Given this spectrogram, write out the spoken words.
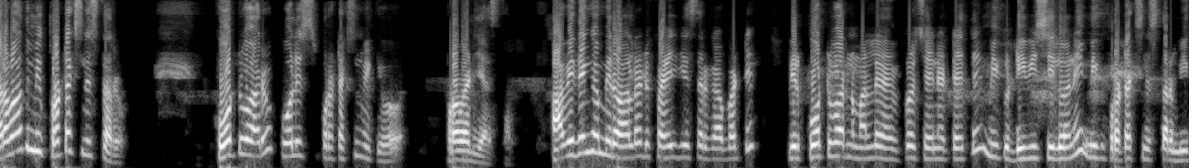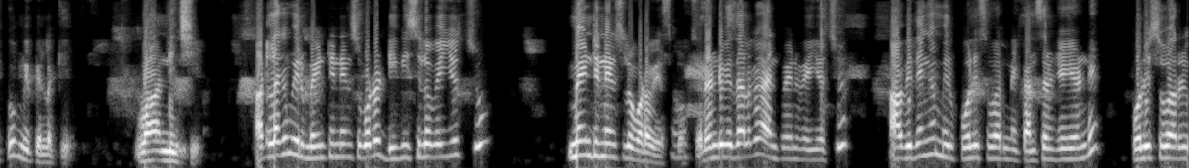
తర్వాత మీకు ప్రొటెక్షన్ ఇస్తారు. కోర్టు వారు పోలీస్ ప్రొటెక్షన్ మీకు ప్రొవైడ్ చేస్తారు. ఆ విధంగా మీరు ఆల్రెడీ ఫైల్ చేస్తారు కాబట్టి మీరు కోర్టు వారిని మళ్ళీ అప్రోచ్ అయినట్టయితే మీకు DVC లోనే మీకు ప్రొటెక్షన్ ఇస్తారు మీకు మీ పిల్లకి వాడి నుంచి. అట్లాగే మీరు మెయింటెనెన్స్ కూడా DVC లో వేయొచ్చు మెయింటెనెన్స్లో కూడా వేసుకోవచ్చు. రెండు విధాలుగా ఆయన పైన వేయొచ్చు. ఆ విధంగా మీరు పోలీసు వారిని కన్సల్ట్ చేయండి. పోలీసు వారు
